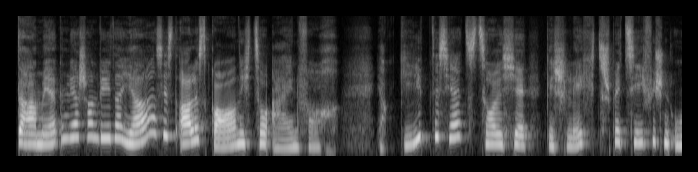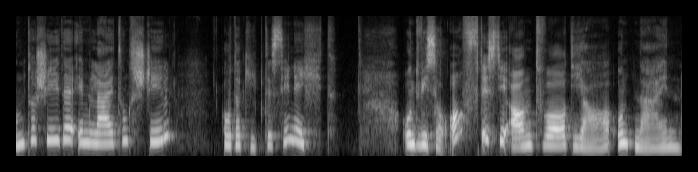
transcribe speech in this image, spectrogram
da merken wir schon wieder, ja, es ist alles gar nicht so einfach. Ja, gibt es jetzt solche geschlechtsspezifischen Unterschiede im Leitungsstil oder gibt es sie nicht? Und wie so oft ist die Antwort ja und nein.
